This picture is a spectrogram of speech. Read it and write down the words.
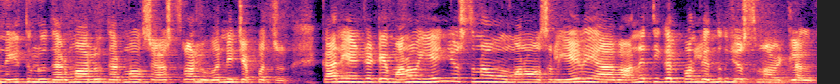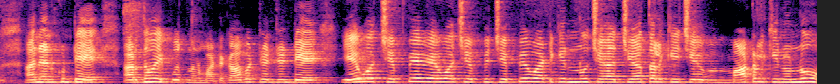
నీతులు ధర్మాలు ధర్మ శాస్త్రాలు ఇవన్నీ చెప్పచ్చు. కానీ ఏంటంటే మనం ఏం చేస్తున్నాము మనం అసలు ఏమి అనతిగల పనులు ఎందుకు చేస్తున్నాం ఇట్లా అని అనుకుంటే అర్థమైపోతుందనమాట కాబట్టి ఏంటంటే ఏవో చెప్పేవేవో చెప్పి చెప్పే వాటికి నువ్వు చే చేతలకి చే మాటలకి నువ్వు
